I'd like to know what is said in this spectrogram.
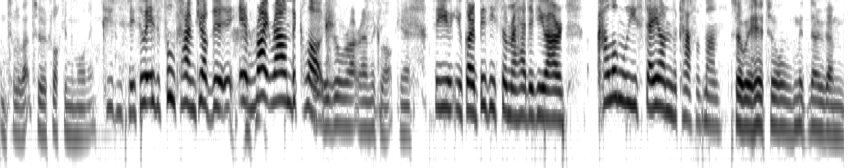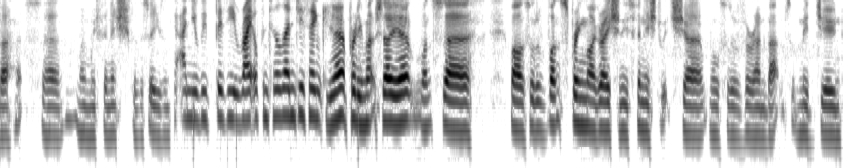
until about two o'clock in the morning. Goodness me. So it is a full time job, right round the clock. It is all right round the clock, yes. So you, you've got a busy summer ahead of you, Aaron. How long will you stay on the Calf of Man? So we're here till mid-November. That's uh, when we finish for the season. And you'll be busy right up until then, do you think? Yeah, pretty much so. Yeah, once uh, well, sort of once spring migration is finished, which uh, will sort of around about sort of mid-June,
